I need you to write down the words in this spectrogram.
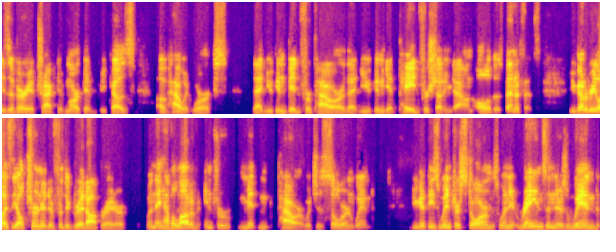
is a very attractive market because of how it works. That you can bid for power, that you can get paid for shutting down, all of those benefits. You've got to realize the alternative for the grid operator when they have a lot of intermittent power, which is solar and wind, you get these winter storms. When it rains and there's wind,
